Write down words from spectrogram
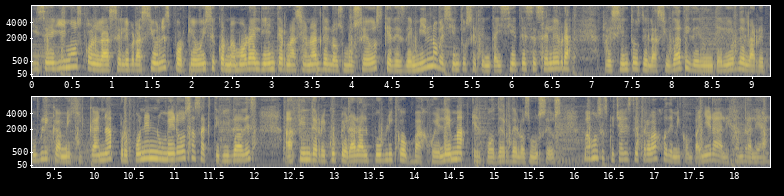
Y seguimos con las celebraciones porque hoy se conmemora el Día Internacional de los Museos que desde 1977 se celebra. Recintos de la ciudad y del interior de la República Mexicana proponen numerosas actividades a fin de recuperar al público bajo el lema El poder de los museos. Vamos a escuchar este trabajo de mi compañera Alejandra Leal.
